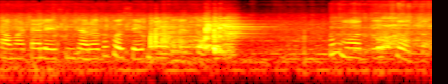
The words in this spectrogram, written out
టమాటాలు వేసిన తర్వాత కొద్దిసేపు మగ్గనిద్దాం. మూత తీసి చూద్దాం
